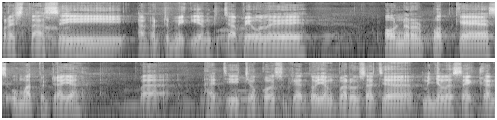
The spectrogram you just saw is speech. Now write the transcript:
prestasi akademik yang dicapai oleh owner podcast Umat Berdaya, Pak Haji Joko Supriyanto yang baru saja menyelesaikan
